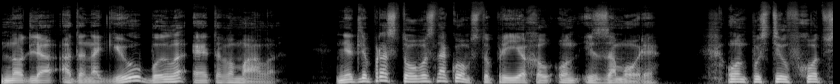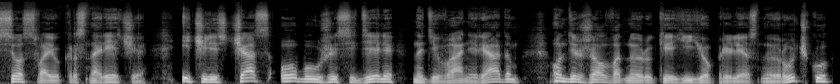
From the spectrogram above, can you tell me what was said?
Но для Аданагю было этого мало. Не для простого знакомства приехал он из-за моря. Он пустил в ход все свое красноречие, и через час оба уже сидели на диване рядом, он держал в одной руке ее прелестную ручку,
